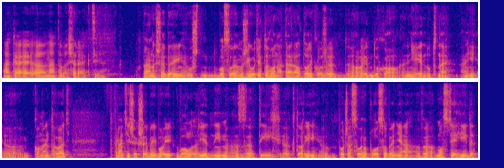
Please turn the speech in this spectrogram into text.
Aká je e, na to vaša reakcia? Pán Šebej už vo svojom živote toho natáral toľko, že ho jednoducho nie je nutné ani e, komentovať. František Šebej bol jedným z tých, ktorí počas svojho pôsobenia v Moste Híd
